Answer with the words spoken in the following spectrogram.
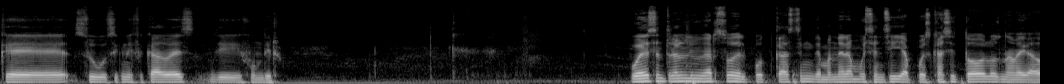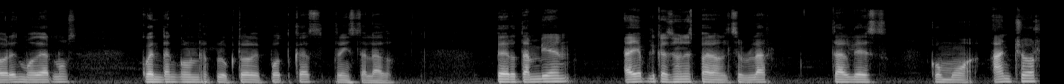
que su significado es difundir. Puedes entrar al universo del podcasting de manera muy sencilla, pues casi todos los navegadores modernos cuentan con un reproductor de podcast preinstalado. Pero también hay aplicaciones para el celular, tales como Anchor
